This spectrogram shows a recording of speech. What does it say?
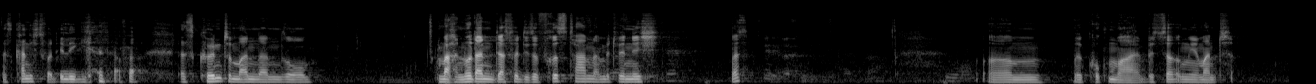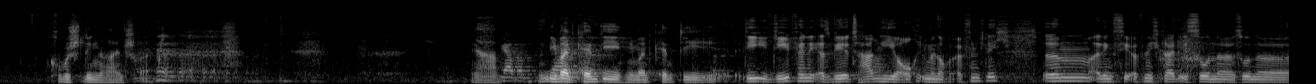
Das kann ich zwar delegieren, aber das könnte man dann so machen. Nur dann, dass wir diese Frist haben, damit wir nicht. Was? Ähm, wir gucken mal, bis da irgendjemand komische Dinge reinschreibt. Ja, Ja, niemand kennt die, niemand kennt die. Die Idee finde ich, also wir tagen hier auch immer noch öffentlich, ähm, allerdings die Öffentlichkeit ist so eine, so eine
